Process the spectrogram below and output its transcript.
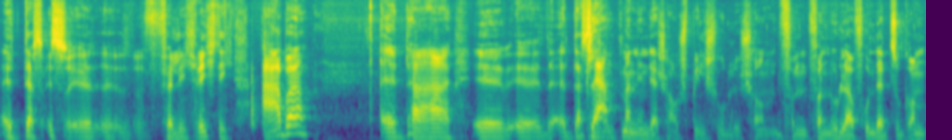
Äh, das ist äh, äh, völlig richtig. Aber äh, da, äh, äh, das lernt man in der Schauspielschule schon, von, von 0 auf 100 zu kommen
